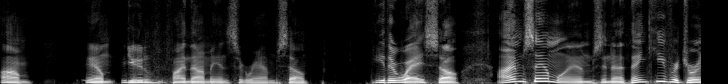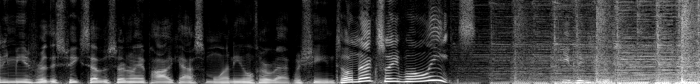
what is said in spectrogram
Um, you know, you can find that on my Instagram. So, either way, so I'm Sam Williams, and uh, thank you for joining me for this week's episode of my podcast, Millennial Throwback Machine. Until next week, police, keep things true.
